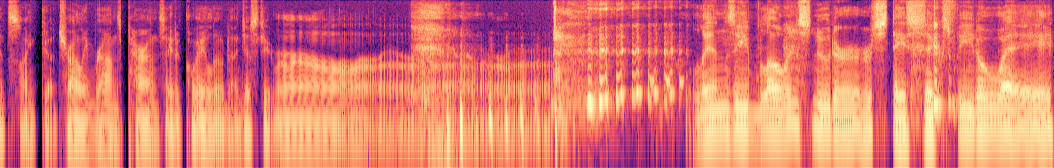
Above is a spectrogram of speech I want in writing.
It's like uh, Charlie Brown's parents ate a quaalude. I just hear. Lindsay blowing snooter, stay six feet away.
